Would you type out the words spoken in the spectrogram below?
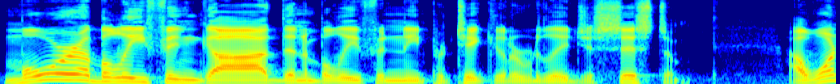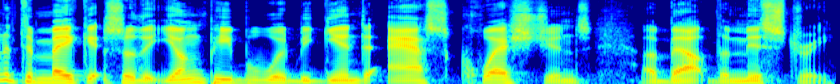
more a belief in God than a belief in any particular religious system. I wanted to make it so that young people would begin to ask questions about the mystery.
